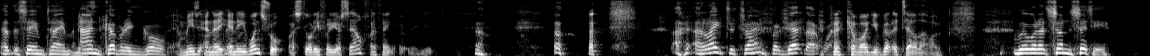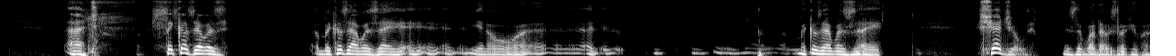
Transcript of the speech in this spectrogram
at the same time and covering golf. amazing. And I, and he once wrote a story for yourself. I think. I, I like to try and forget that one. Come on, you've got to tell that one. we were at Sun City, and because I was, because I was a, you know, uh, because I was a scheduled is the word I was looking for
